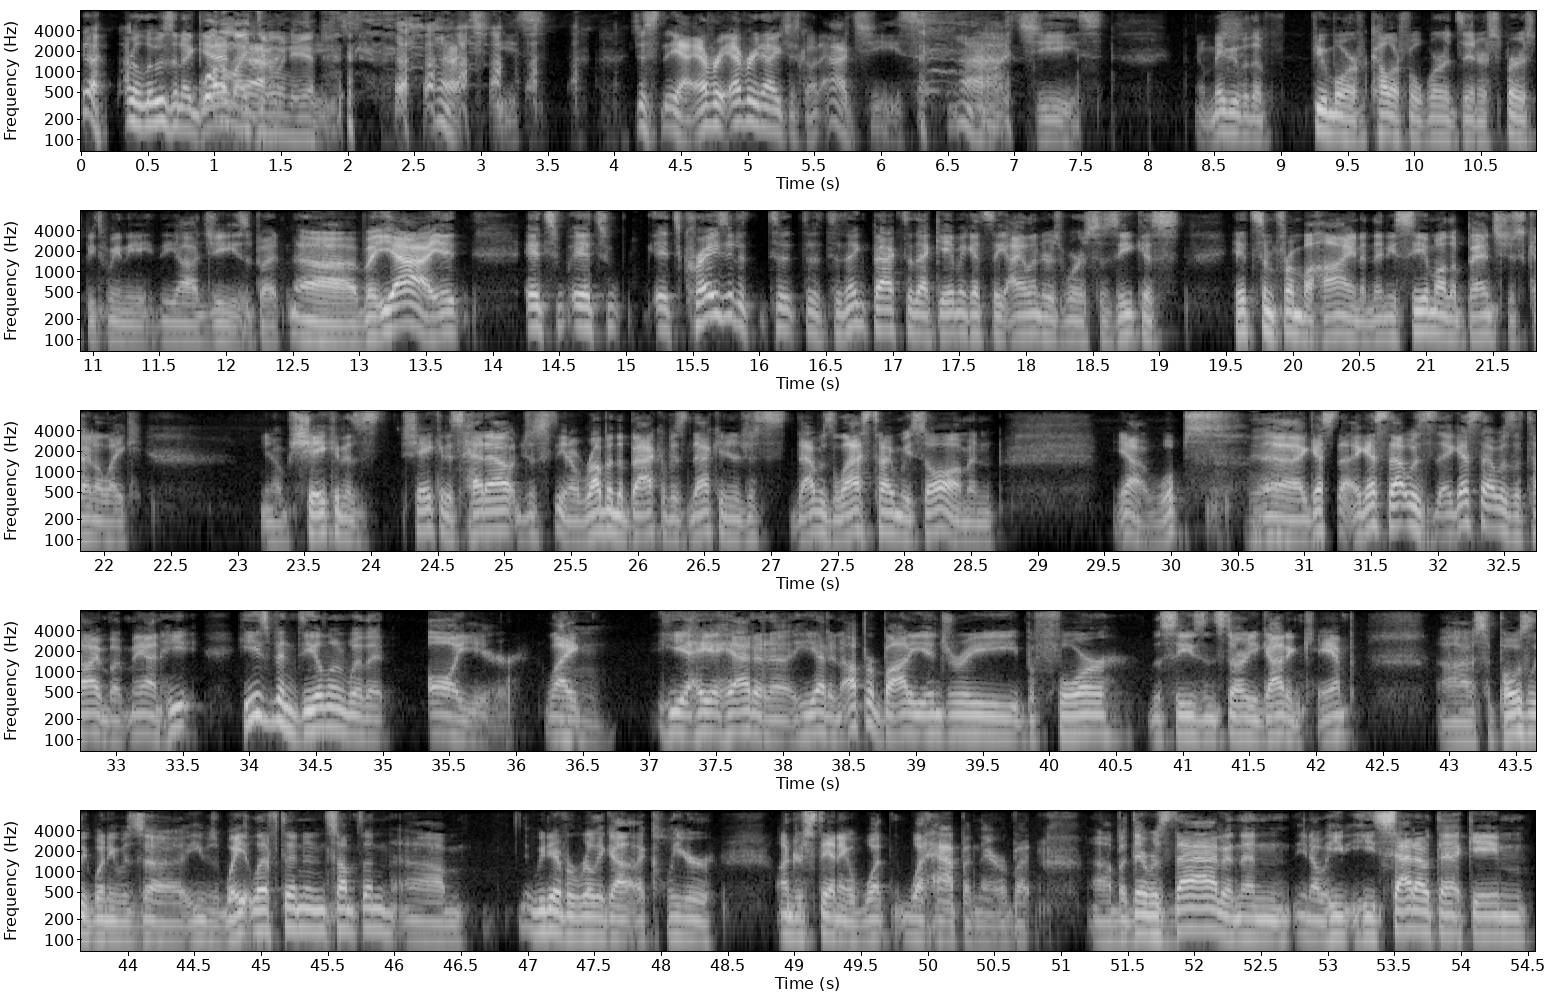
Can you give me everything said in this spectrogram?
We're losing again. What am I doing here? oh, jeez just yeah, every every night just going, ah, jeez, ah, jeez. You know, maybe with a few more colorful words interspersed between the the ah, geez, but uh, but yeah, it it's it's it's crazy to, to to think back to that game against the Islanders where Cizikas hits him from behind, and then you see him on the bench just kind of like you know shaking his shaking his head out, just you know rubbing the back of his neck, and you're just that was the last time we saw him, and yeah, whoops. Yeah. Uh, I guess that I guess that was I guess that was the time, but man, he he's been dealing with it all year. Like mm. he, he had a he had an upper body injury before the season started. He got in camp, uh, supposedly when he was uh, he was weightlifting and something. Um, we never really got a clear understanding of what what happened there, but uh, but there was that, and then you know he he sat out that game.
